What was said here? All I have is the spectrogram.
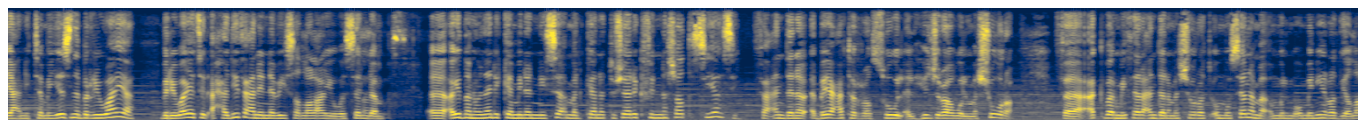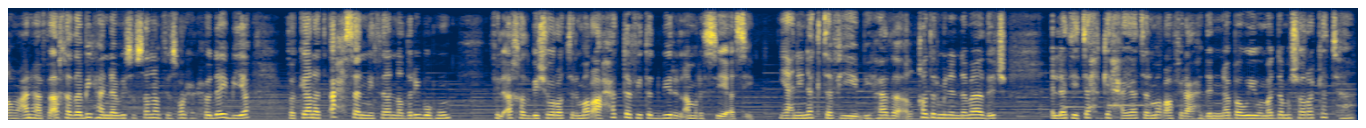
يعني تميزن بالرواية برواية الأحاديث عن النبي صلى الله عليه وسلم. أيضا هنالك من النساء من كانت تشارك في النشاط السياسي فعندنا بيعة الرسول الهجرة والمشورة. فأكبر مثال عندنا مشورة أم سلمة أم المؤمنين رضي الله عنها فأخذ بها النبي صلى الله عليه وسلم في صلح الحديبية فكانت أحسن مثال نضربه في الأخذ بشورة المرأة حتى في تدبير الأمر السياسي. يعني نكتفي بهذا القدر من النماذج التي تحكي حياة المرأة في العهد النبوي ومدى مشاركتها.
